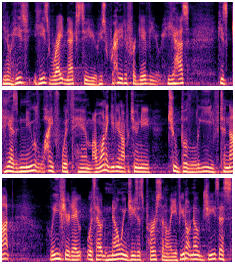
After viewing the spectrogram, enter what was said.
you know, he's, he's right next to you. He's ready to forgive you. He has, he's, he has new life with him. I want to give you an opportunity to believe, to not leave your day without knowing Jesus personally. If you don't know Jesus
